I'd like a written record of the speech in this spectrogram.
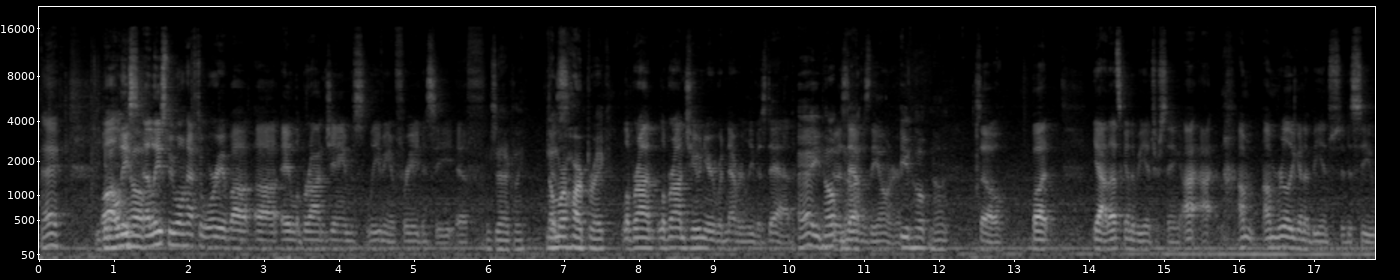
Hey. Well, at least hope. at least we won't have to worry about uh, a LeBron James leaving in free agency if exactly. No more heartbreak. LeBron LeBron Jr. would never leave his dad. Yeah, you'd hope his not. dad was the owner. You'd hope not. So, but yeah, that's going to be interesting. I, I I'm I'm really going to be interested to see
